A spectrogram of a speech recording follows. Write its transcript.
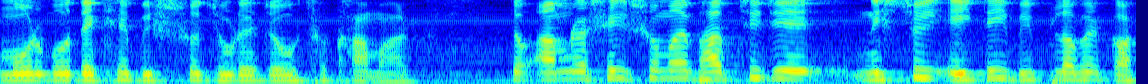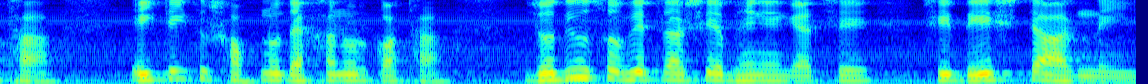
মরবো দেখে বিশ্ব জুড়ে যৌথ খামার। তো আমরা সেই সময় ভাবছি যে, নিশ্চয়ই এইটাই বিপ্লবের কথা। এইটাই তো স্বপ্ন দেখানোর কথা। যদিও সোভিয়েত রাশিয়া ভেঙে গেছে, সেই দেশটা আর নেই,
